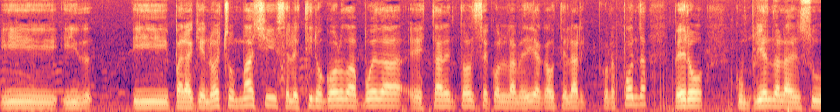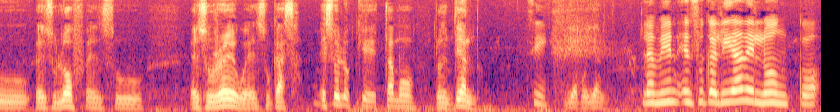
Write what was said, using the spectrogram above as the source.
y, para que nuestro machi Celestino Córdoba pueda estar entonces con la medida cautelar que corresponda, pero cumpliéndola en su, en su loft, en su, en su regue, en su casa. Eso es lo que estamos planteando y apoyando. También en su calidad de lonco,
